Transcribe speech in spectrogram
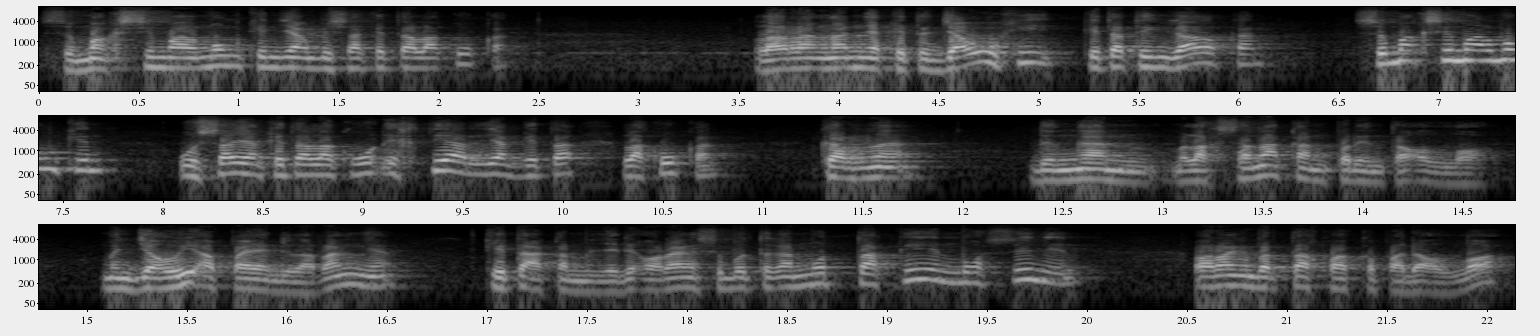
Semaksimal mungkin yang bisa kita lakukan. Larangannya kita jauhi, kita tinggalkan. Semaksimal mungkin. Usaha yang kita lakukan, ikhtiar yang kita lakukan. Karena dengan melaksanakan perintah Allah, menjauhi apa yang dilarangnya, kita akan menjadi orang yang disebut dengan muttaqin, muhsinin. Orang yang bertakwa kepada Allah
